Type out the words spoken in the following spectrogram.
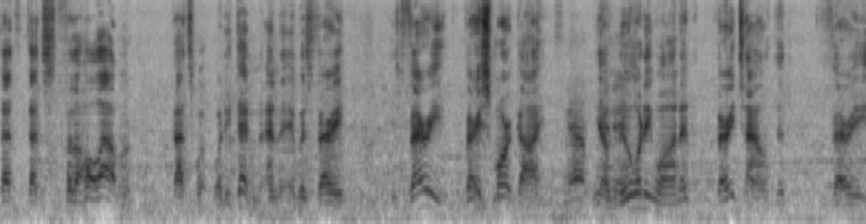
that, that's for the whole album. That's what, what he did, and it was very, he's very very smart guy. Yeah, you know, knew is. what he wanted. Very talented, very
